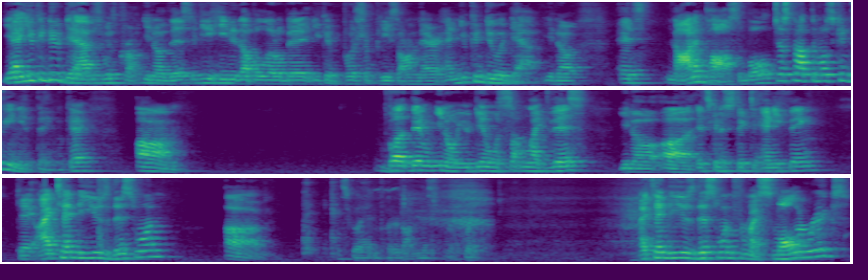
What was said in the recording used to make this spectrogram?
Yeah, you can do dabs with, you know, this. If you heat it up a little bit, you can push a piece on there, and you can do a dab, you know. It's not impossible, just not the most convenient thing, okay? Um, but then, you know, you're dealing with something like this, you know, uh, it's going to stick to anything. Okay, I tend to use this one. Uh, let's go ahead and put it on this real quick. I tend to use this one for my smaller rigs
